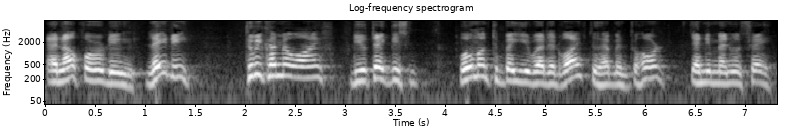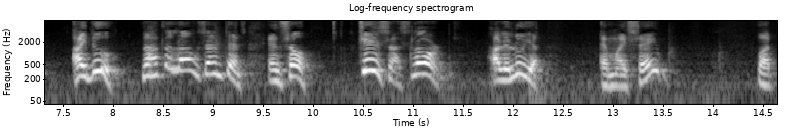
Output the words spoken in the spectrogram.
And now for the lady to become a wife, do you take this woman to be your wedded wife to have and to hold? Then the man will say, I do. Not a long sentence. And so, Jesus, Lord, hallelujah. Am I saved? But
